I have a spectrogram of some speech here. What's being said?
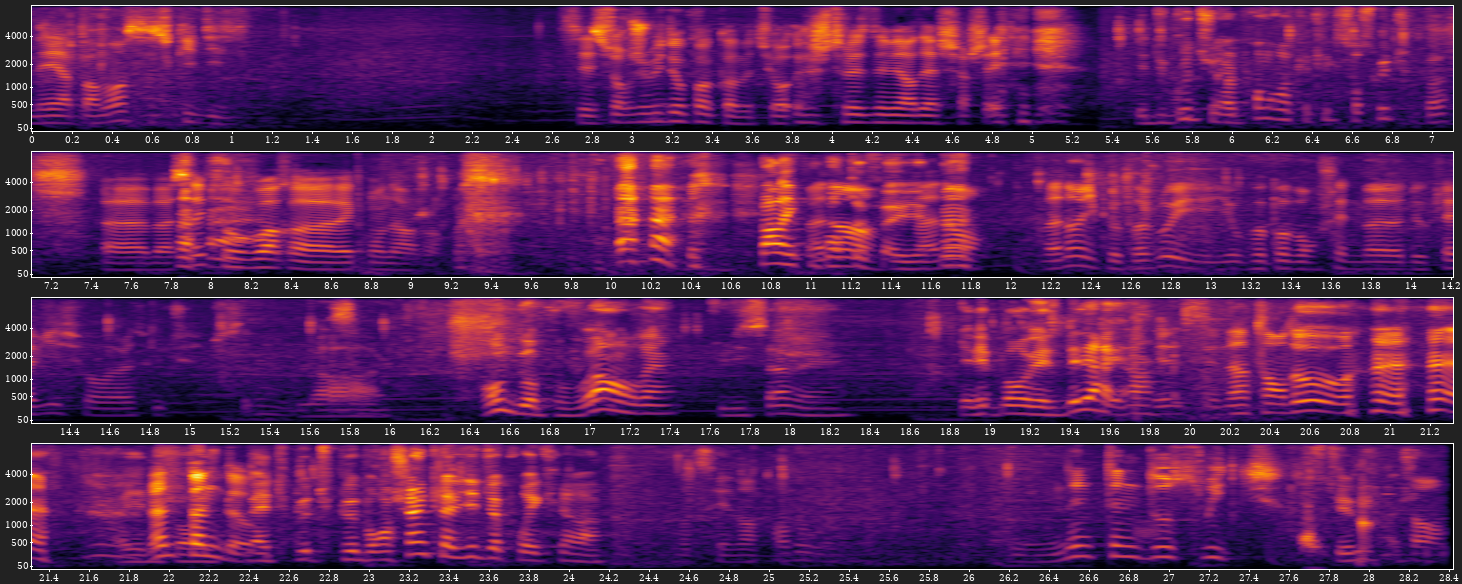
mais apparemment, c'est ce qu'ils disent. C'est sur jeuxvideo.com, je te laisse démerder à chercher. Et du coup, tu vas le prendre Rocket League sur Switch ou pas? Euh, bah, ça, il faut voir euh, avec mon argent. Pareil que Bah ton portefeuille. bah non, bah non, il peut pas jouer, on peut pas brancher de, clavier sur euh, la Switch. tu sais bien. Lol. On doit pouvoir en vrai. Tu dis ça, mais. Il y a des ports USB derrière. C'est- C'est Nintendo Ouais, Nintendo. Bah, tu, peux, tu peux brancher un clavier déjà pour écrire. hein, Non, C'est Nintendo. ouais. Nintendo Switch. Attends,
